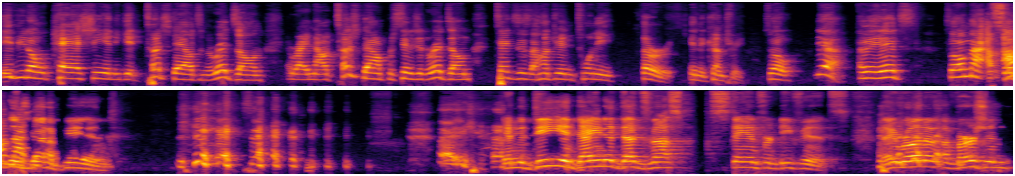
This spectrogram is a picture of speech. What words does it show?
if you don't cash in and get touchdowns in the red zone. And right now, touchdown percentage in the red zone, Texas is 123rd in the country. So yeah, I mean it's so I'm not. Something's got to bend. Yeah, exactly and the D in Dana does not stand for defense. They run a, a, version.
